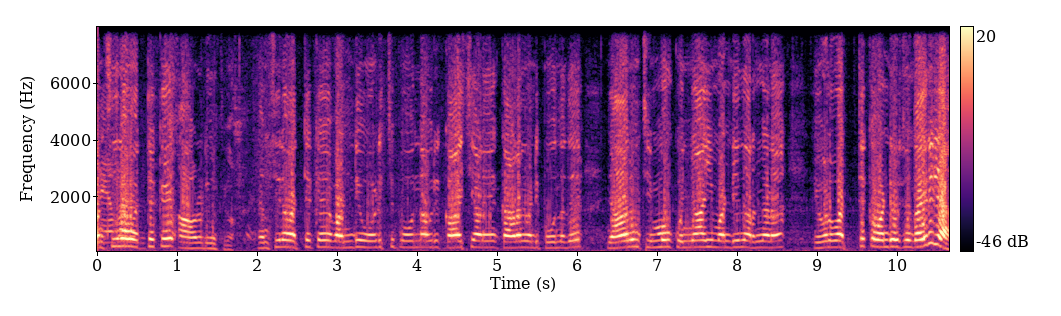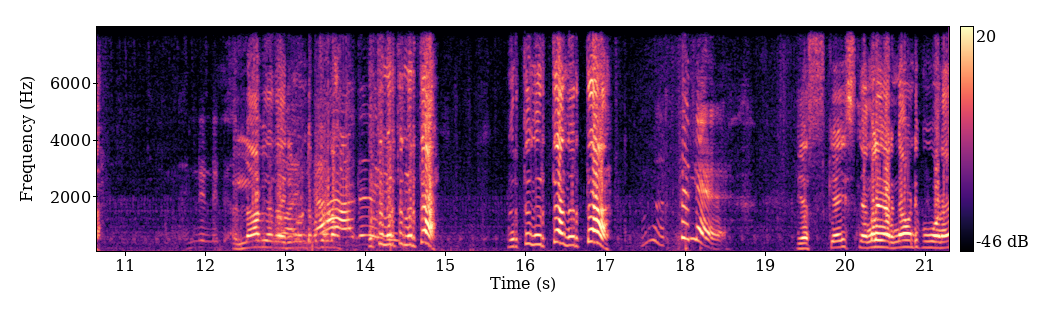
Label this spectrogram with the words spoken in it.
എംസിയിലെ ഒറ്റയ്ക്ക് ആ അവിടെ നിർത്തുക. എംസിയിലെ ഒറ്റയ്ക്ക് വണ്ടി ഓടിച്ച് പോകുന്ന ഒരു കാഴ്ചയാണ് ഞാൻ കാണാൻ വേണ്ടി പോകുന്നത്. ഞാനും ചിമ്മും കുഞ്ഞായും വണ്ടിയിൽ നിന്ന് ഇറങ്ങണേ. ഇവൾ ഒറ്റയ്ക്ക് വണ്ടി ഓടിച്ചു ധൈര്യമില്ല. എല്ലാവിധ ധൈര്യം നിർത്ത് നിർത്ത നിർത്ത. നിർത്ത നിർത്ത നിർത്ത. യെസ് കേസ് ഞങ്ങൾ ഇറങ്ങാൻ വേണ്ടി പോവാണേ.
